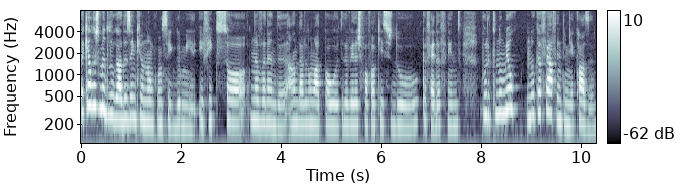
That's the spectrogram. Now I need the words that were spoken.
Aquelas madrugadas em que eu não consigo dormir e fico só na varanda a andar de um lado para o outro a ver as fofoquices do café da frente, porque no meu no café à frente da minha casa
